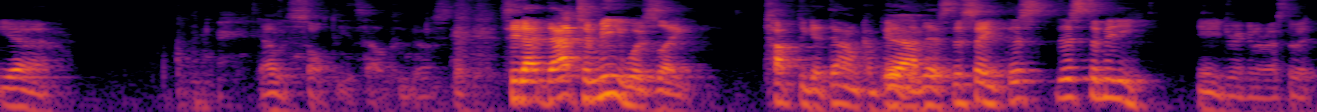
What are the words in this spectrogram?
Yeah. That was salty as hell too. That was- See that that to me was like tough to get down compared Yeah. to this. This ain't this this to me. You ain't drinking the rest of it.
